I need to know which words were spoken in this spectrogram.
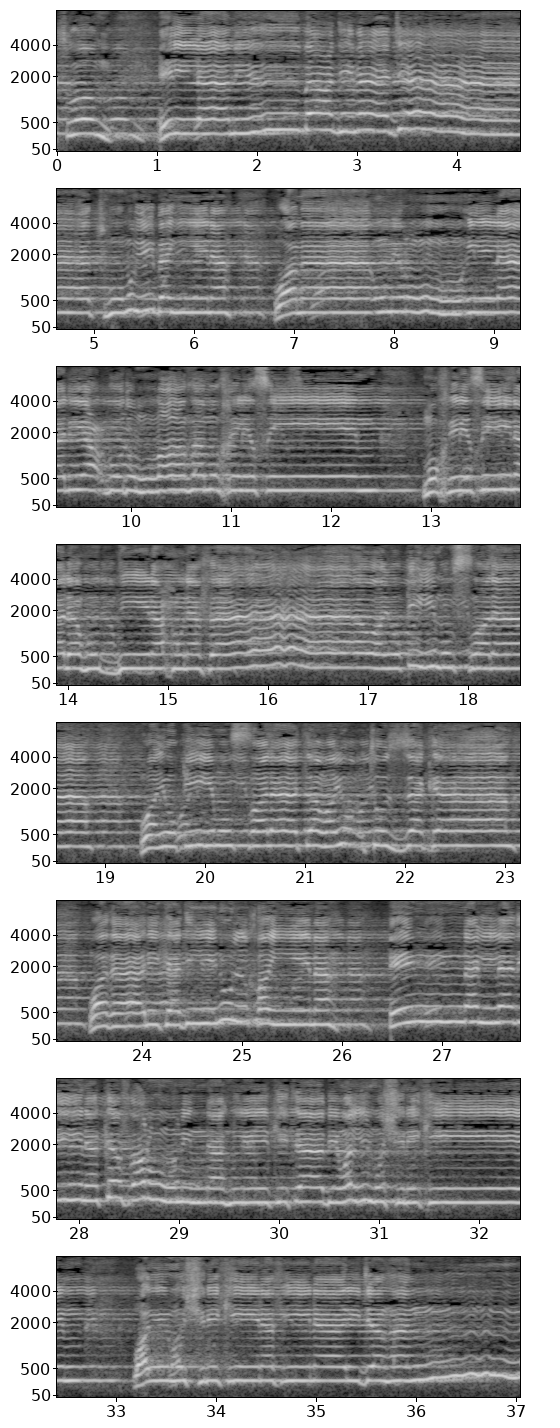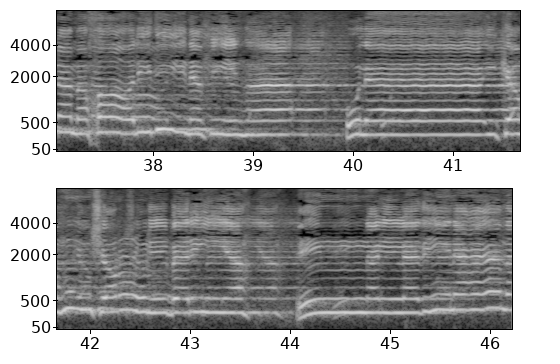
جاءتهم إلا من بعد ما جاءتهم البينة وما أمروا إلا ليعبدوا الله مخلصين مخلصين له الدين حنفاء ويقيموا الصلاة ويقيموا الصلاة ويؤتوا الزكاة. وذلك دين القيمة. إن الذين كفروا من أهل الكتاب والمشركين والمشركين في نار جهنم خالدين فيها. أولئك هم شر البرية. إن الذين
